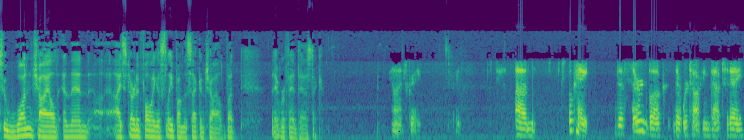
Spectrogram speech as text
to one child, and then I started falling asleep on the second child, but they were fantastic. Oh, that's great. great. Um, okay, the third book that we're talking about today,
